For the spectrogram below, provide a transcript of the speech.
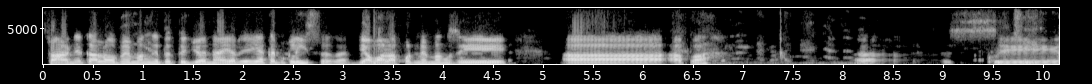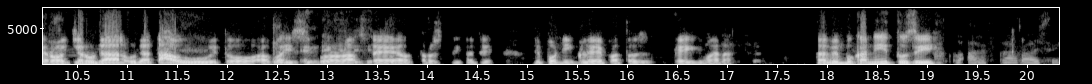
Soalnya kalau memang itu tujuan akhirnya ya kan klise kan. Ya walaupun memang si eh apa eh, si Kunci. Roger udah udah tahu itu apa isi Pulau. Raptel terus di di, Poneglyph atau kayak gimana. Tapi bukan itu sih. Aku AFK apa sih?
